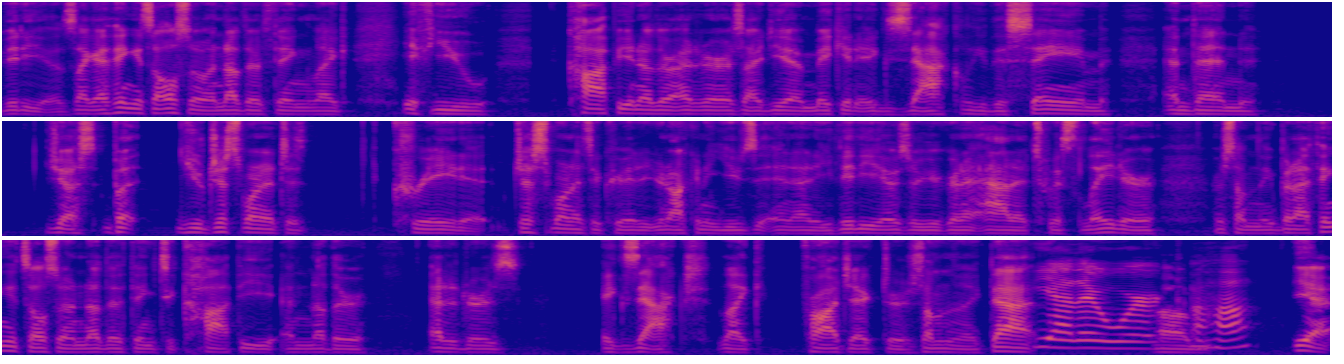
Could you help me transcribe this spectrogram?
videos. Like I think it's also another thing like if you copy another editor's idea, make it exactly the same, and then just but you just wanted to create it just wanted to create it. You're not going to use it in any videos or you're going to add a twist later or something. But i think it's also another thing to copy another editor's exact like project or something like that. Yeah, their work. um, uh huh. yeah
